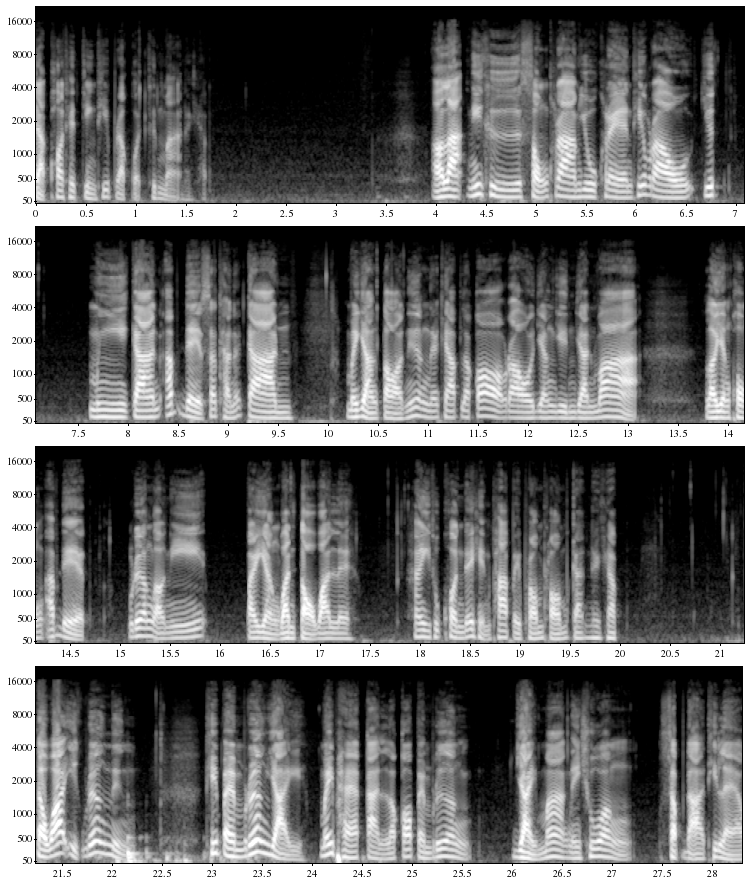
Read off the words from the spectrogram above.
จากข้อเท็จจริงที่ปรากฏขึ้นมานะครับ เอาละนี่คือสงครามยูเครนที่เรายังมีการอัปเดตสถานการณ์มาอย่างต่อเนื่องนะครับ แล้วก็เรายังยืนยันว่าเรายังคงอัปเดตเรื่องเหล่านี้ไปอย่างวันต่อวันเลย ให้ทุกคนได้เห็นภาพไปพร้อม ๆ กันนะครับ แต่ว่าอีกเรื่องหนึ่งที่เป็นเรื่องใหญ่ไม่แพ้กัน แล้วก็เป็นเรื่องใหญ่มากในช่วงสัปดาห์ที่แล้ว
